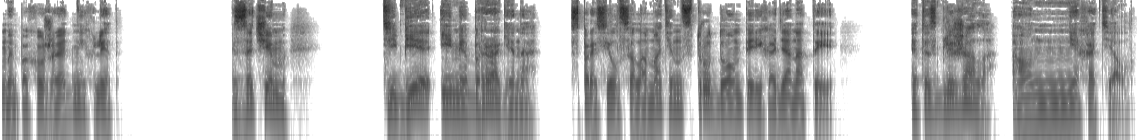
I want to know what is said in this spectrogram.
Мы, похоже, одних лет». «Зачем тебе имя Брагина?» — спросил Соломатин, с трудом переходя на «ты». Это сближало, а он не хотел.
